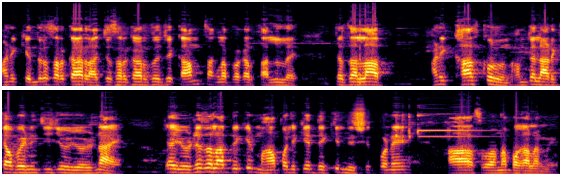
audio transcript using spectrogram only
आणि केंद्र सरकार राज्य सरकारचं जे काम चांगल्या प्रकारे चाललेलं आहे त्याचा लाभ आणि खास करून आमच्या लाडक्या बहिणींची जी योजना आहे त्या योजनेचा लाभ देखील महापालिकेत देखील निश्चितपणे हा सर्वांना बघायला मिळेल.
